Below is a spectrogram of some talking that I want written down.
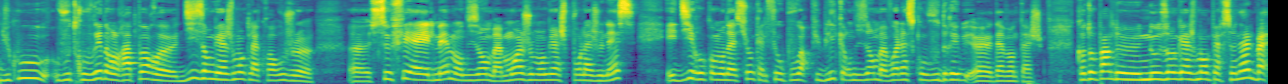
Du coup, vous trouverez dans le rapport euh, 10 engagements que la Croix-Rouge euh, se fait à elle-même en disant bah, moi, je m'engage pour la jeunesse, et 10 recommandations qu'elle fait au pouvoir public en disant bah, voilà ce qu'on voudrait euh, davantage. Quand on parle de nos engagements personnels, bah,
